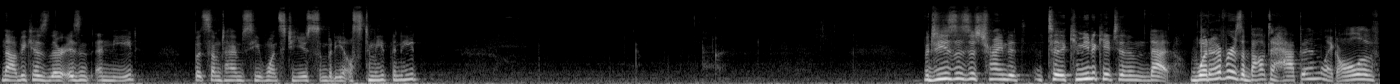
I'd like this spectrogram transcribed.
not because there isn't a need, but sometimes He wants to use somebody else to meet the need. But Jesus is trying to, to communicate to them that whatever is about to happen, like all of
